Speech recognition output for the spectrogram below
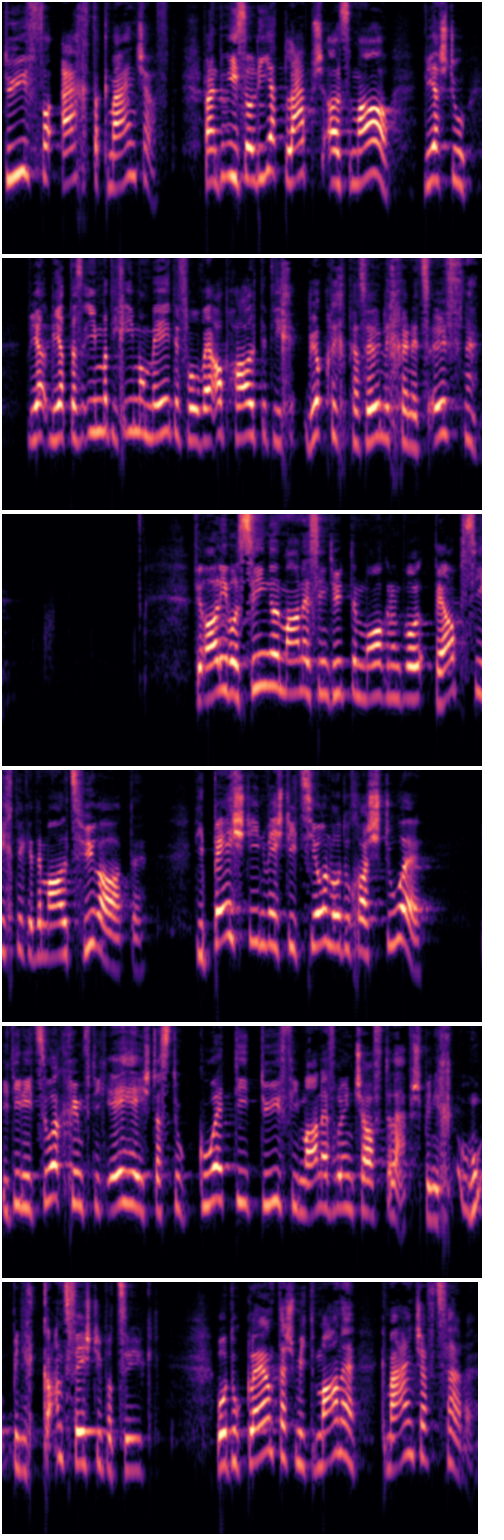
tiefer, echter Gemeinschaft. Wenn du isoliert lebst als Mann, wirst du, wird das immer, dich immer mehr davon abhalten, dich wirklich persönlich zu öffnen. Für alle, die Single-Männer sind heute Morgen und die beabsichtigen, einmal zu heiraten. Die beste Investition, die du kannst tun, in deine zukünftige Ehe ist, dass du gute, tiefe Mannenfreundschaften lebst. Bin ich, bin ich ganz fest überzeugt. Wo du gelernt hast, mit Mannen Gemeinschaft zu leben.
